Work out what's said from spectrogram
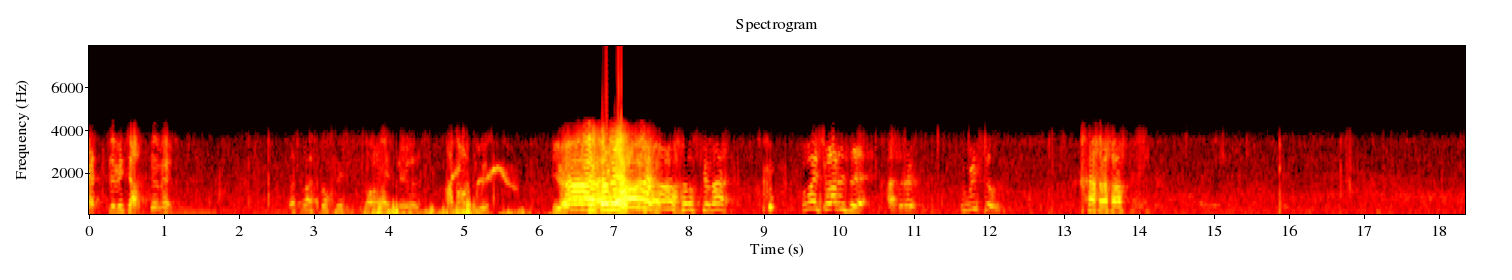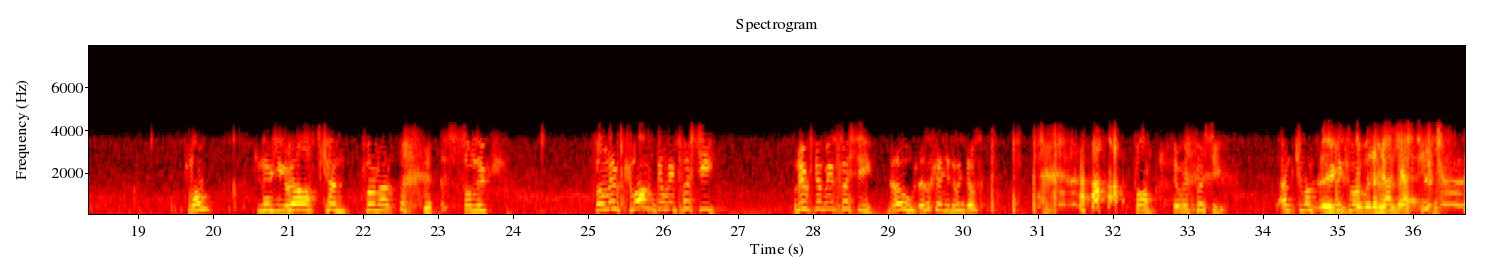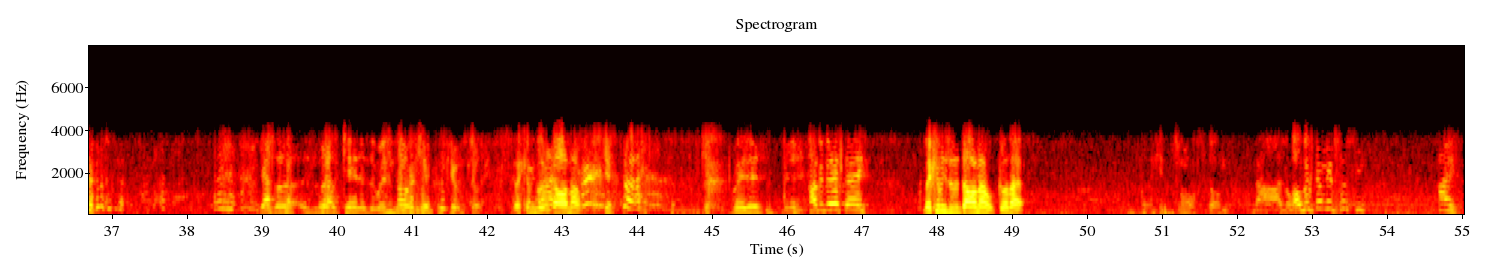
Çaktırmış attırmış. Hadi onu kulü. Yeah! Get on it! Come on! Which one is it? I don't know. Who whistles? Come on. No, you last come from us. From Luke. From Luke, come on, don't be pushy. Luke, don't be pushy. No, they look at you in the window. come on. Don't be pushy. And come on. Luke, and come on. over there Yes, yes. yes. There's a, there's a little kid in the window. Oh, okay. Let's go. Let's go. They're coming to the door now. Wait, it is. Happy birthday. They're coming to the door now. Go there. Nah, I don't. Oh, look, don't be a pussy. Hi.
